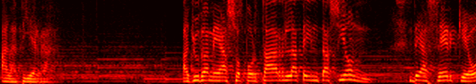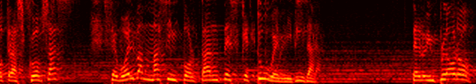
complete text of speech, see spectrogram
a la tierra. Ayúdame a soportar la tentación de hacer que otras cosas se vuelvan más importantes que tú en mi vida. Te lo imploro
